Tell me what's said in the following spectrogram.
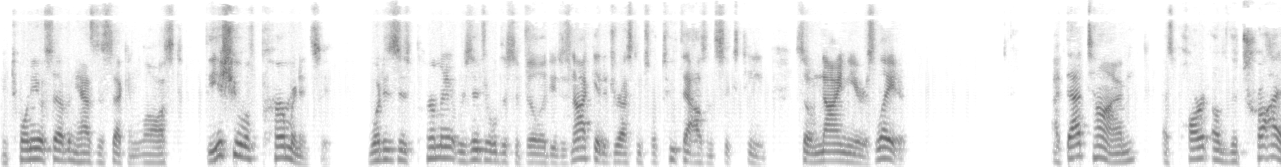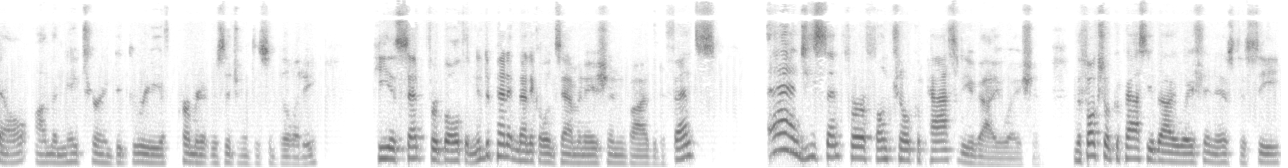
In 2007, he has the second lost. The issue of permanency, what is his permanent residual disability, does not get addressed until 2016, so nine years later. At that time, as part of the trial on the nature and degree of permanent residual disability, he is sent for both an independent medical examination by the defense and he sent for a functional capacity evaluation. The functional capacity evaluation is to see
